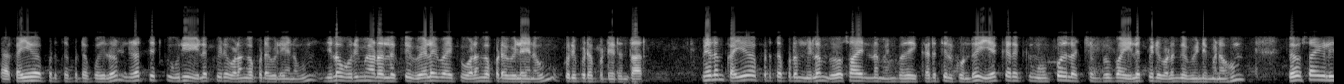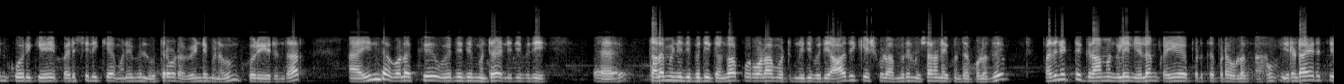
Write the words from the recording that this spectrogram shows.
கையகப்படுத்தப்பட்ட போதிலும் நிலத்திற்கு உரிய இழப்பீடு வழங்கப்படவில்லை எனவும் நில உரிமையாளர்களுக்கு வேலைவாய்ப்பு வழங்கப்படவில்லை எனவும் குறிப்பிடப்பட்டிருந்தார். மேலும் கையகப்படுத்தப்படும் நிலம் விவசாய நிலம் என்பதை கருத்தில் கொண்டு ஏக்கருக்கு முப்பது லட்சம் ரூபாய் இழப்பீடு வழங்க வேண்டும் எனவும் விவசாயிகளின் கோரிக்கையை பரிசீலிக்க மனுவில் உத்தரவிட வேண்டும் எனவும் கூறியிருந்தார். இந்த வழக்கு உயர்நீதிமன்ற நீதிபதி தலைமை நீதிபதி கங்கா பூர்வாலா மற்றும் நீதிபதி ஆதிகேஷ்வலா அமரில் விசாரணைக்கு வந்த பொழுது பதினெட்டு கிராமங்களில் நிலம் கையகப்படுத்தப்பட உள்ளதாகவும் இரண்டாயிரத்தி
